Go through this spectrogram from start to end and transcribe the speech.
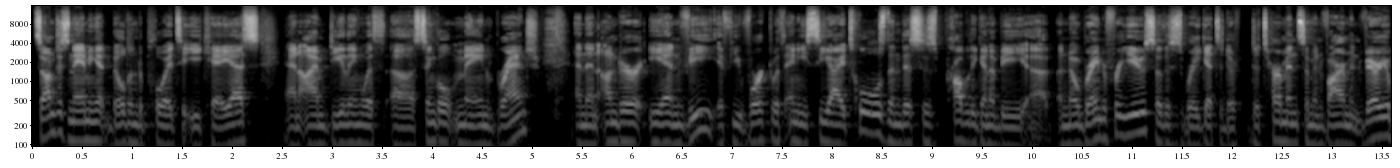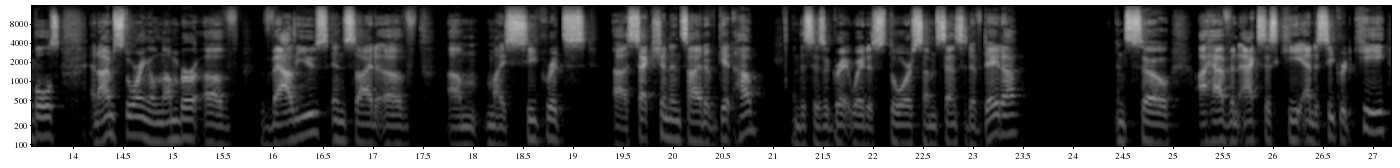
So I'm just naming it build and deploy to EKS, and I'm dealing with a single main branch. And then under ENV, if you've worked with any CI tools, then this is probably going to be a, a no-brainer for you. So this is where you get to de determine some environment variables. And I'm storing a number of values inside of um, my secrets uh, section inside of GitHub. And this is a great way to store some sensitive data. And so I have an access key and a secret key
